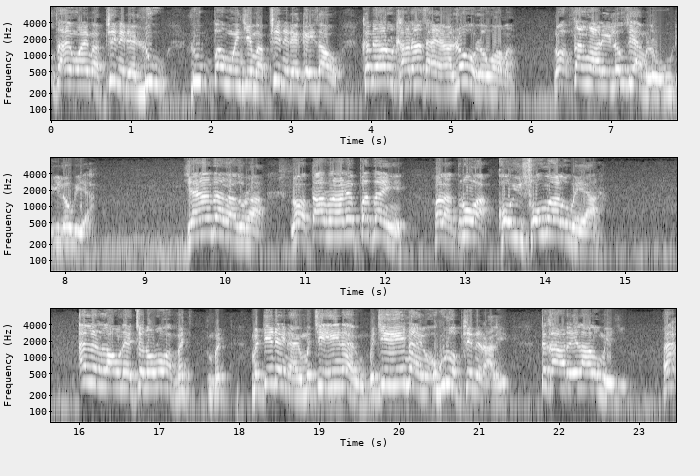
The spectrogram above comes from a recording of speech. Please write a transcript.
အတိုင်းဝိုင်းမှာဖြစ်နေတဲ့လူလူပတ်ဝန်းကျင်မှာဖြစ်နေတဲ့ကိစ္စကိုခင်ဗျားတို့ဌာနဆိုင်ရာလုံးလုံးရမှာเนาะတန်ဃာတွေလုံးเสียမလို့ဘူးဒီလုံးတွေကရဟန်းတန်ဃာဆိုတာ နော်တာသနာနဲ့ပတ်သက်ရင်ဟုတ်လားသူတို့ကခေါ်ယူဆုံးမလို့ပဲရတာအဲ့လိုလောင်းနေကျွန်တော်တို့ကမတင်းနိုင်နိုင်ဘူးမကြည်အေးနိုင်ဘူးမကြည်အေးနိုင်လို့အခုလိုဖြစ်နေတာလေတကာရဲလားလို့မေးကြည့်ဟမ်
